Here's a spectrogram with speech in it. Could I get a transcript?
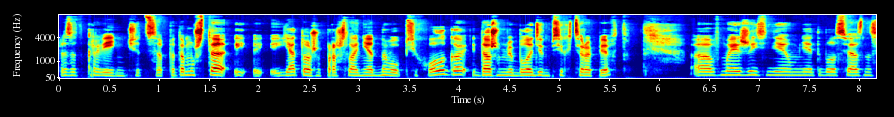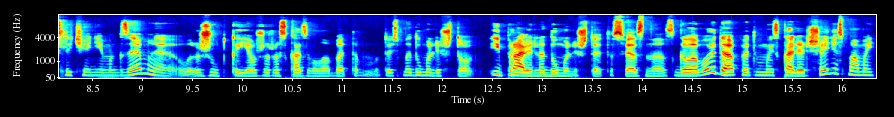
разоткровенничаться, потому что я тоже прошла ни одного психолога, и даже у меня был один психотерапевт э, в моей жизни, у меня это было связано с лечением экземы, жутко, я уже рассказывала об этом, то есть мы думали, что, и правильно думали, что это связано с головой, да, поэтому мы искали решение с мамой,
